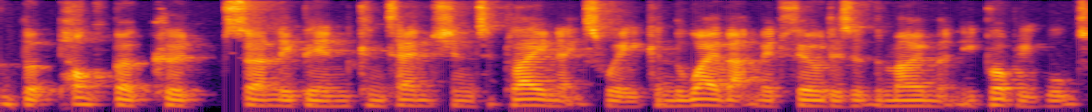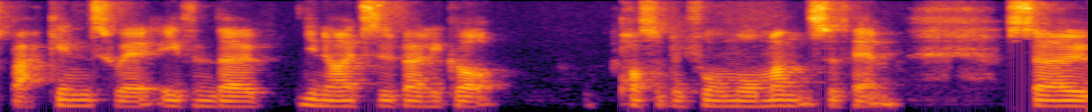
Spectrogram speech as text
but Pogba could certainly be in contention to play next week. And the way that midfield is at the moment, he probably walks back into it, even though United have only got possibly four more months of him. So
